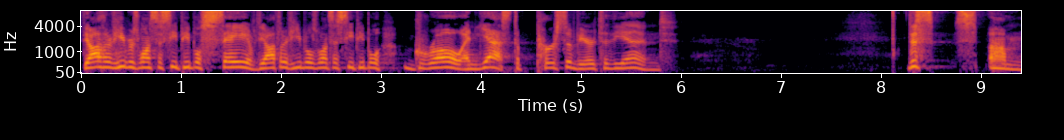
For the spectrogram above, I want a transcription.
The author of Hebrews wants to see people saved. The author of Hebrews wants to see people grow, and yes, to persevere to the end. This um,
